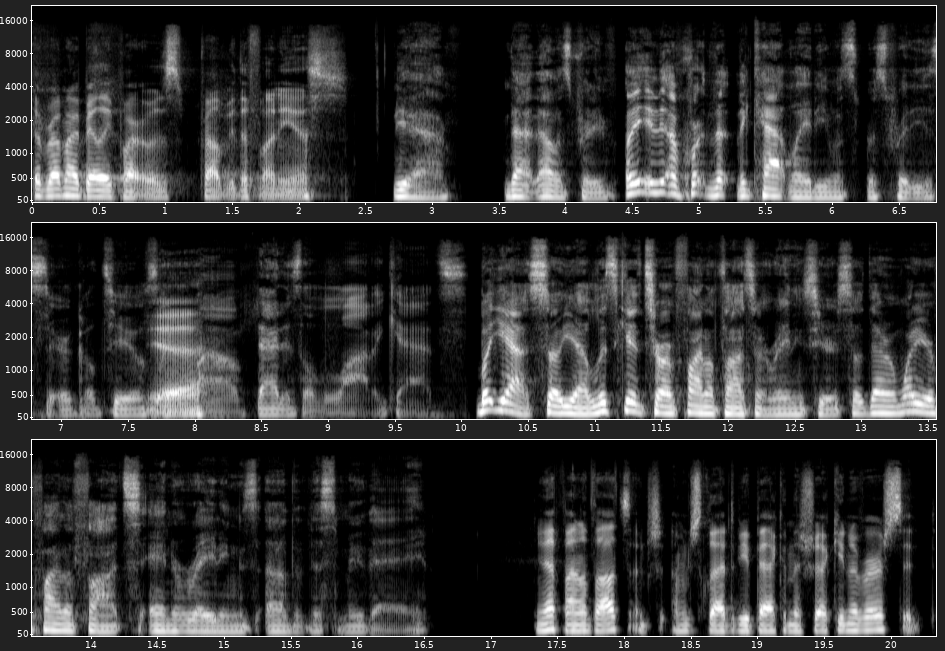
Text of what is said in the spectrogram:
the rub my belly part was probably the funniest. Yeah, that that was pretty. I mean, of course, the, the cat lady was was pretty hysterical too. It's like, Yeah. wow, that is a lot of cats. But yeah, so yeah, let's get to our final thoughts and ratings here. So, Darren, what are your final thoughts and ratings of this movie? Yeah, final thoughts. I'm just, I'm just glad to be back in the Shrek universe. It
